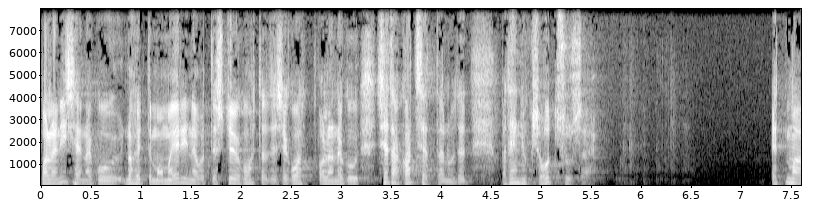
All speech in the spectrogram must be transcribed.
ma olen ise nagu noh, ütleme oma erinevates töökohtades ja koht, olen nagu seda katsetanud, et ma teen niisuguse otsuse et ma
